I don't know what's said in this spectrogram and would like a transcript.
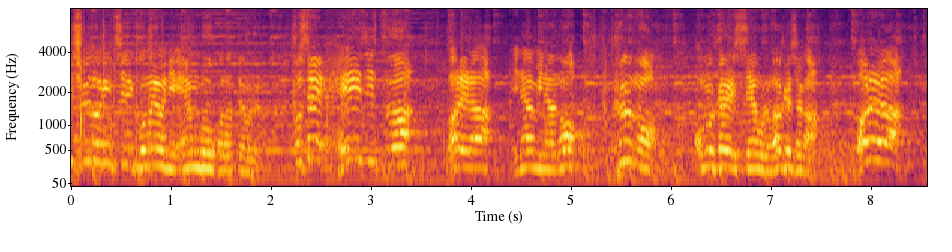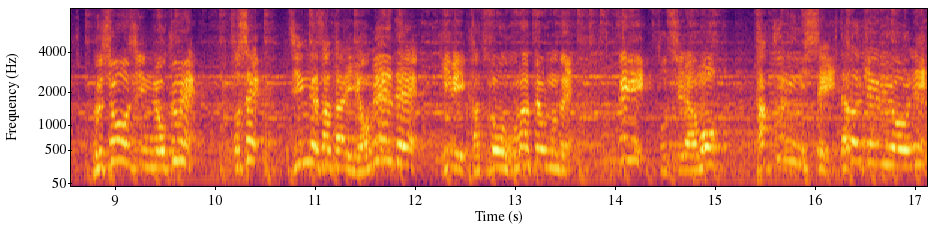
毎週土日にこのように演舞を行っておる。そして平日は我ら南名の来るのをお迎えしておるわけじゃが我ら武将陣6名そして陣笠隊4名で日々活動を行っておるのでぜひそちらも確認していただけるように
